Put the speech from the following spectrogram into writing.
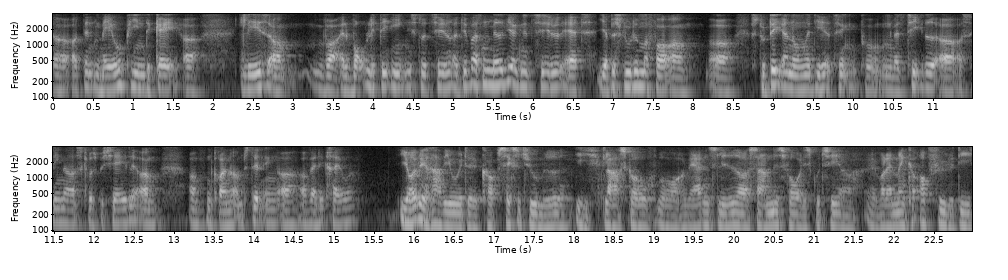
og, og den mavepine, det gav at læse om, hvor alvorligt det egentlig stod til. Og det var sådan medvirkende til, at jeg besluttede mig for at, at studere nogle af de her ting på universitetet, og, og senere skrive speciale om, om den grønne omstilling og, og hvad det kræver. I øjeblikket har vi jo et øh, COP26-møde i Glasgow, hvor verdens ledere samles for at diskutere, øh, hvordan man kan opfylde de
